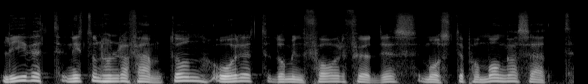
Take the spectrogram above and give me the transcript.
Livet 1915, året då min far föddes, måste på många sätt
